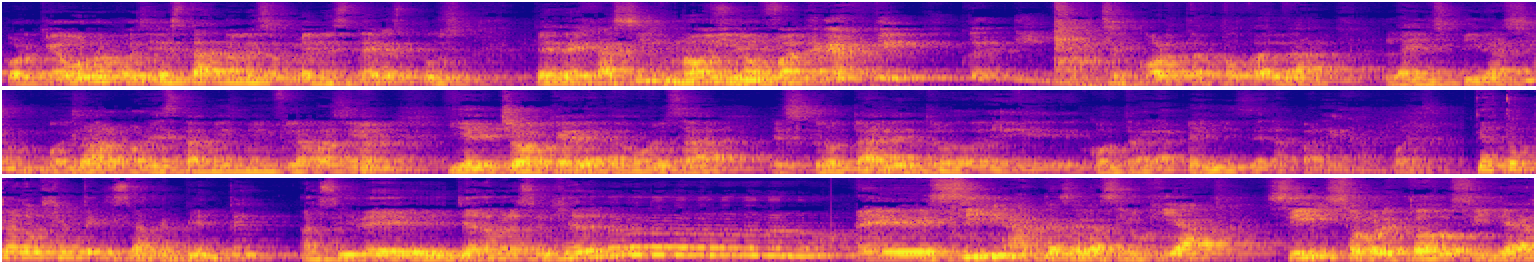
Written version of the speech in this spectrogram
porque uno pues ya estando en esos menesteres, pues te deja ir, ¿no? Y no falta se corta toda la, la inspiración, pues, por esta misma inflamación y el choque de la bolsa escrotal dentro de, contra la pelvis de la pareja, pues. ¿Te ha tocado gente que se arrepiente? Así de, ya no me la cirugía, de no, no, no, no, no, no, no, no. Eh, sí, antes de la cirugía, sí, sobre todo si ya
